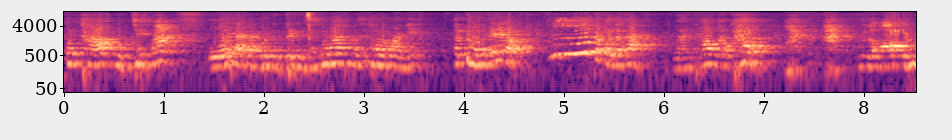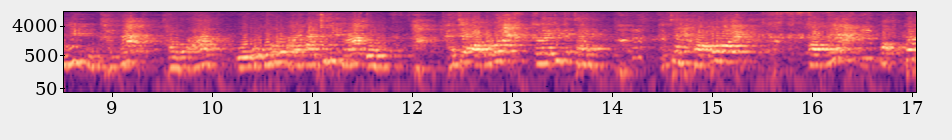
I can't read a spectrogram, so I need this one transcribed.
ตรงเท้าปวดเจ็บมาก โอ้ยแต่แต่คนอื่นเป็นอย่างฉันไม่ว่าทำไมฉันทรมานนี้กระดูกไม่ได้แบบยืดไปหมดเลยค่ะงานเข้างานเข้าเหงื่อออกเป็นญี่ปุ่นขันหน้าเข้าตาโอ้โหตายตายช่วยพี่มาโอ้หายใจออกแล้ววะอะไรที่ในใจหายใจหอบแล้ววะหอบไหมอะหอบท่าน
